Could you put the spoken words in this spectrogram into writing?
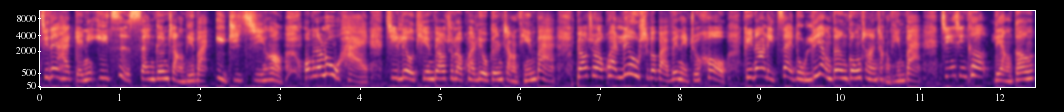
今天还给你一次三根涨停板，一只鸡哈。我们的陆海继六天飙出了快六根涨停板，飙出了快六十个百分点之后，给那里再度亮灯攻上了涨停板。金星科亮灯，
